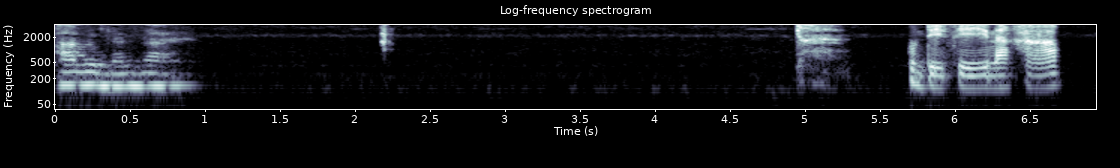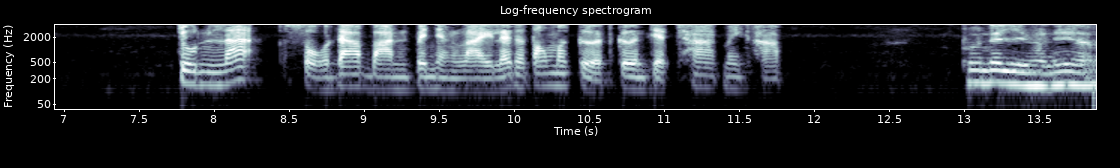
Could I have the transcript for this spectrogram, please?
พระรูปนั้นได้คุณดีซีนะครับ จุลละโสดาบันเป็นอย่างไร และจะต้องมาเกิดเกินเจ็ดชาติไหมครับเพิ่งได้ยินวันนี้แหละ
